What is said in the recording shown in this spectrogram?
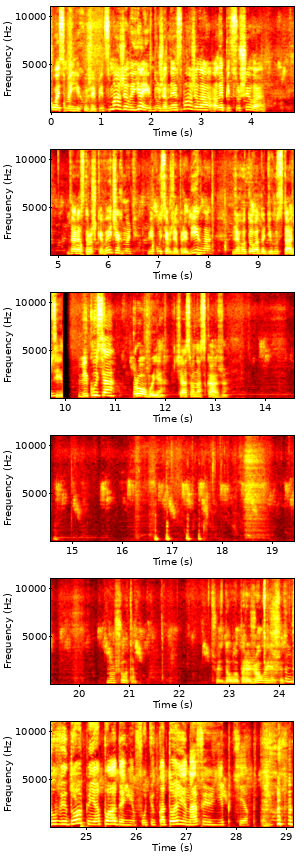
Ось ми їх вже підсмажили. Я їх дуже не смажила, але підсушила. Зараз трошки вичахнуть. Вікуся вже прибігла, вже готова до дегустації. Вікуся пробує. Зараз вона скаже. Ну що там? Щось довго пережовує. Щось. Двуvidопия падания футю, которые нафиг ептептом.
